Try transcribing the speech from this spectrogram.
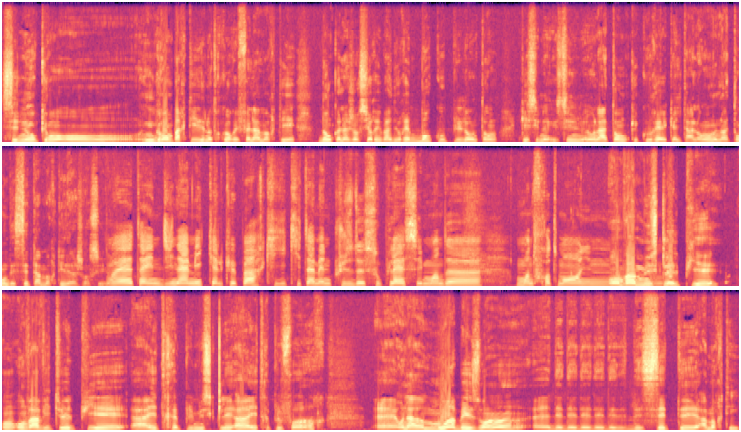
C'est nous qui on, une grande partie de notre corps il fait l'amorti, donc la chaussure il va durer beaucoup plus longtemps que si, on attend que courir avec talon, on attend de cet amorti de la chaussure. Ouais, tu as une dynamique quelque part qui t'amène plus de souplesse et moins de, moins de frottement. une- On va muscler le pied, on, on va habituer le pied à être plus musclé, à être plus fort. Euh, on a moins besoin de, de, cet amorti.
